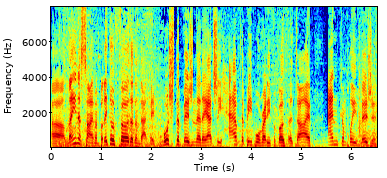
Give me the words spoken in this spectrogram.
uh, lane assignment, but they go further than that. They push the vision there. They actually have the people ready for both a dive and complete vision.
